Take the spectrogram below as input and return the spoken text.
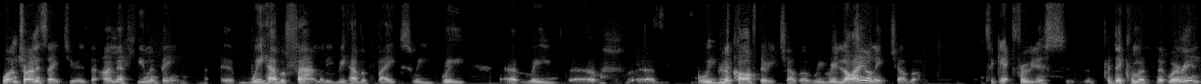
What I'm trying to say to you is that I'm a human being. uh, we have a family, we have a base, we we uh, we uh, uh, we look after each other, we rely on each other to get through this predicament that we're in.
